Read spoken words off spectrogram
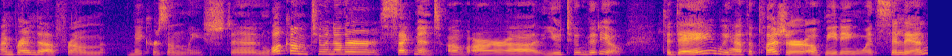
I'm Brenda from Makers Unleashed, and welcome to another segment of our uh, YouTube video. Today we have the pleasure of meeting with Céline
